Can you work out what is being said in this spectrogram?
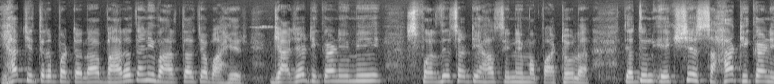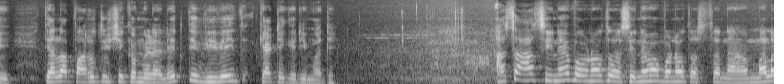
ह्या चित्रपटाला भारत आणि भारताच्या बाहेर ज्या ज्या ठिकाणी मी स्पर्धेसाठी हा सिनेमा पाठवला त्यातून एकशे सहा ठिकाणी त्याला पारितोषिकं मिळाले. ते विविध कॅटेगरीमध्ये. असा हा सिनेमा बनवतो सिनेमा बनवत असताना मला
